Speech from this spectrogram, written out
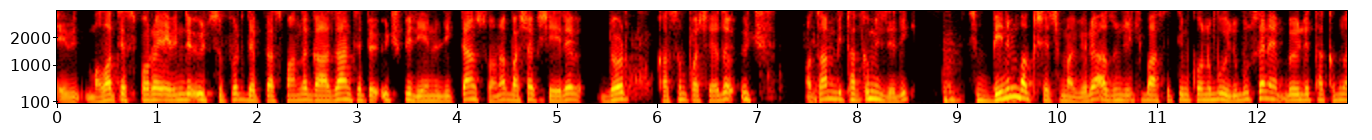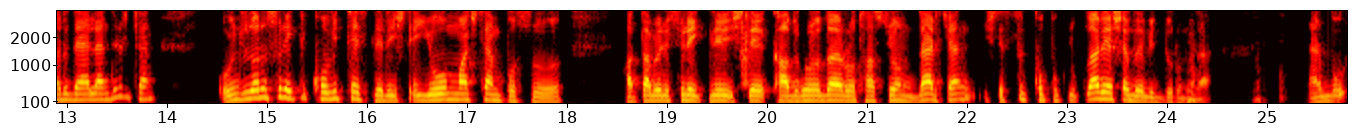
ev, Malatya Spor'a evinde 3-0, deplasmanda Gaziantep'e 3-1 yenildikten sonra Başakşehir'e 4, Kasımpaşa'ya da 3 atan bir takım izledik. Şimdi benim bakış açıma göre az önceki bahsettiğim konu buydu. Bu sene böyle takımları değerlendirirken oyuncuların sürekli Covid testleri, işte yoğun maç temposu, hatta böyle sürekli işte kadroda rotasyon derken işte sık kopukluklar yaşadığı bir durumda. Yani bu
